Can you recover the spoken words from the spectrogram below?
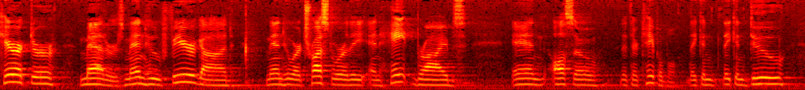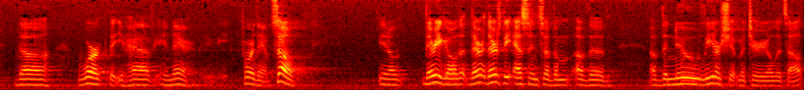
Character matters. Men who fear God, men who are trustworthy and hate bribes, and also that they're capable. They can, they can do the work that you have in there for them. So, you know, there you go. There, there's the essence of the of the of the new leadership material that's out.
